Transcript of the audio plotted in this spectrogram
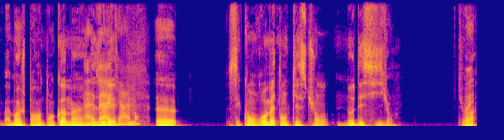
bah, moi je parle en tant qu'homme, hein, Ah bah, désolé, c'est qu'on remette en question nos décisions. Tu Ouais. vois,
